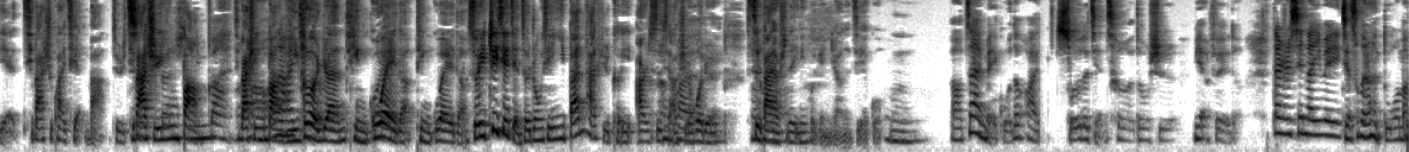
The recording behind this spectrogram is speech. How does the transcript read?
也七八十块钱吧，就是七八十英镑，七八十英镑一个人，挺贵的，挺贵的。所以这些检测中心一般它是可以二十四小时或者四十八小时内一定会给你这样的结果。嗯，然后在美国的话，所有的检测都是免费的，但是现在因为检测的人很多嘛，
